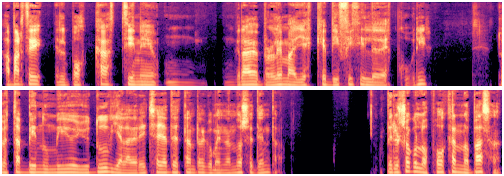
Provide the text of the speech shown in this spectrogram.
Aparte, el podcast tiene un grave problema y es que es difícil de descubrir. Tú estás viendo un vídeo de YouTube y a la derecha ya te están recomendando 70. Pero eso con los podcasts no pasa.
